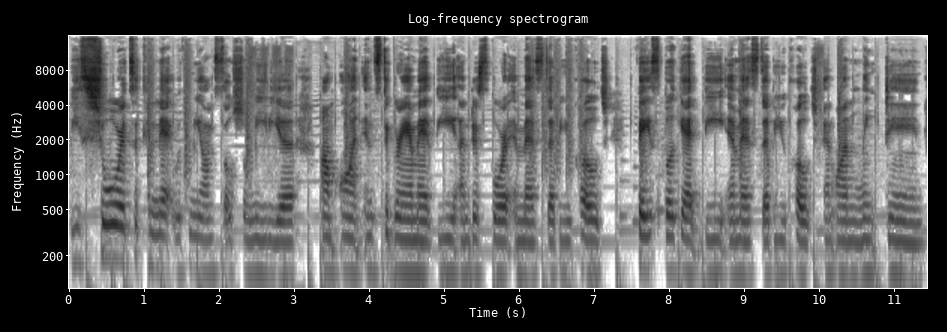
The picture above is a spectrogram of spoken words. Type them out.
Be sure to connect with me on social media. I'm on Instagram at the underscore MSW coach, Facebook at the MSW coach, and on LinkedIn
